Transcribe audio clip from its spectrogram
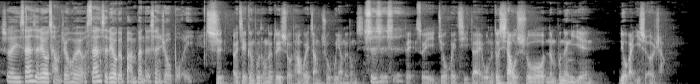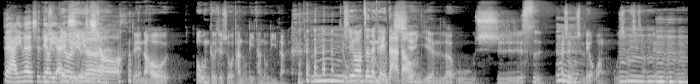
所以三十六场就会有三十六个版本的圣修伯里。是，而且跟不同的对手，他会长出不一样的东西。是是是，对，所以就会期待。我们都笑说，能不能演六百一十二场？对啊，因为是六一二七九。对，然后欧文哥就说他努力，他努力这样。嗯，希望真的可以达到。前演了五十四还是五十六？忘了五十几场。对，嗯嗯嗯。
